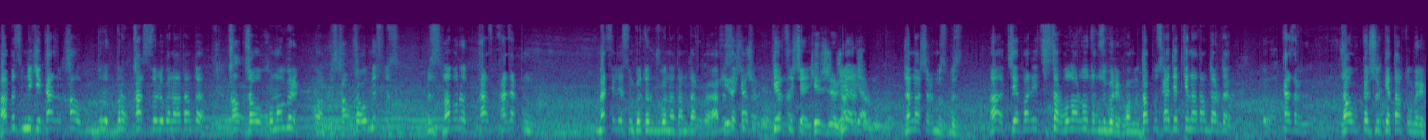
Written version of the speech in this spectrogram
А біз мінекей қазір халық бір, қарсы сөйлеген адамды халық жауы қылмау керек. Ол біз халық жауы емеспіз. Біз наоборот қаз- қазақтың мәселесін көтеріп жүрген адамдар ғой. А бізде қазір керісінше керісінше Иә, иә. жанашырмыз жанашырмыз біз. А сепаратисттер оларды отырғызу керек. Оны допускать еткен адамдарды қазір жауапкершілікке тарту керек.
